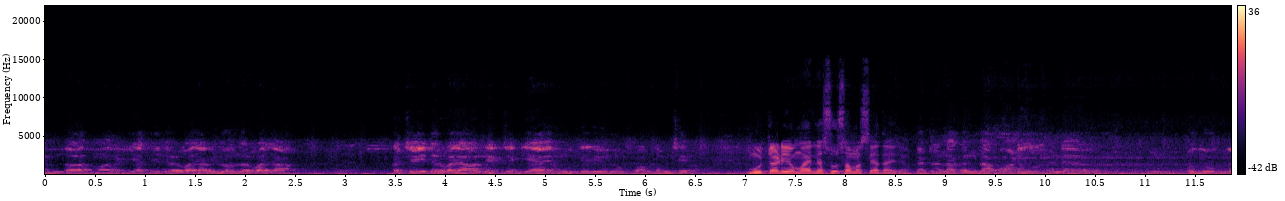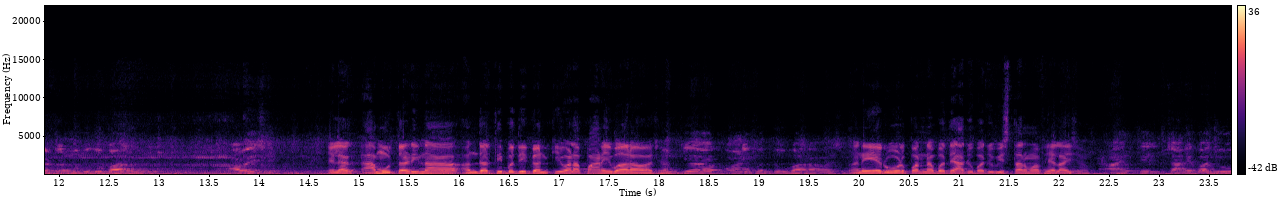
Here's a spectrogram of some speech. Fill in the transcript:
અમદાવાદમાં નડિયાદી દરવાજા વિરોધ દરવાજા કચેરી દરવાજા અનેક જગ્યાએ મૂતેલીનું પ્રોબ્લેમ છે. મૂતળીઓમાં એટલે શું સમસ્યા થાય છે? ગટરના ગંદા પાણી અને બધું ગટરનું બધું બહાર આવે છે. એટલે આ મૂતળીના અંદરથી બધી ગંદકીવાળા પાણી બહાર આવે છે? ગંદકીવાળા પાણી બધું બહાર આવે છે. અને એ રોડ પરના બધે આજુબાજુ વિસ્તારમાં ફેલાય છે? તે ચારે બાજુ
